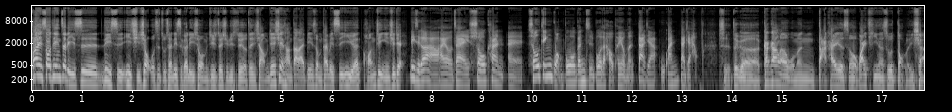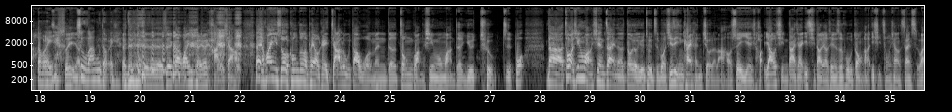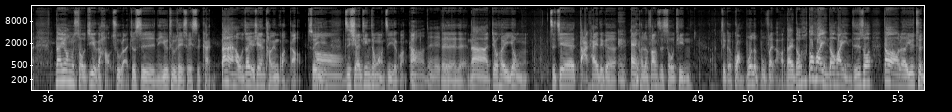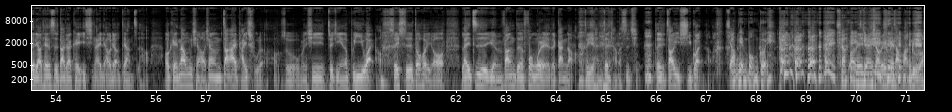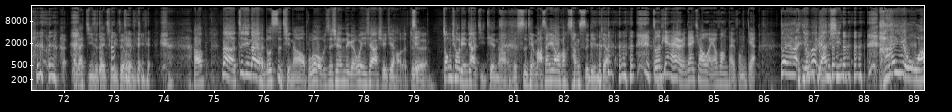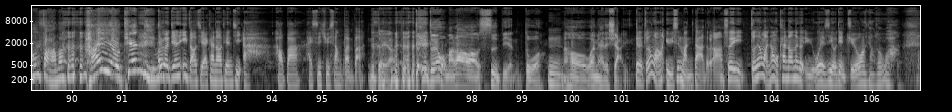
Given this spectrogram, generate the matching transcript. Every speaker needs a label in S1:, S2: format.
S1: 欢迎收听，这里是历史一起 SHOW，我是主持人历史哥李易修。我们继续追寻历史，追求真相。我们今天现场大来宾是我们台北市议员黄静莹学姐。
S2: 历史哥好，还有在收看、哎、收听广播跟直播的好朋友们，大家午安，大家好。
S1: 是这个刚刚呢，我们打开的时候，YT 呢是不是抖了一下？
S2: 抖了一下，
S1: 所以
S2: 触发不抖了一下。
S1: 对对对对对，所以刚刚 YT 可能会卡一下哈。那也欢迎所有空中的朋友可以加入到我们的中广新闻网的 YouTube 直播。那中广新闻网现在呢都有 YouTube 直播，其实已经开很久了啦，哈，所以也邀请大家一起到聊天室互动，然后一起冲向三十万。那用手机有个好处啦，就是你 YouTube 可以随时看。当然哈，我知道有些人讨厌广告，所以只喜欢听中广自己的广告。
S2: 哦，对对对
S1: 对对对，那就会用直接打开这个 App 的方式收听这个广播的部分了哈。大家都都欢迎，都欢迎。只是说到了 YouTube 的聊天室，大家可以一起来聊聊这样子哈。OK，那目前好像障碍排除了，好，所以我们其实最近也都不意外啊，随时都会有来自远方的凤味的干扰，这也很正常的事情，对，早已习惯哈。
S2: 小编崩溃，
S1: 外面现在小编非常忙碌啊，大家急着在处理这个问题。好，那最近大概有很多事情啊，不过我是先这个问一下学姐好了，这个中秋连假几天啊？这四天，马上又要放双十连假。
S2: 昨天还有人在敲碗要放台风假。
S1: 对啊，有没有良心？还有王法吗？还有天理吗？
S2: 结果今天一早起来看到天气啊。好吧，还是去上班吧。
S1: 对啊，对，因为昨天我忙到四点多，嗯，然后外面还在下雨。
S2: 对，昨天晚上雨是蛮大的啦，所以昨天晚上我看到那个雨，我也是有点绝望，想说哇，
